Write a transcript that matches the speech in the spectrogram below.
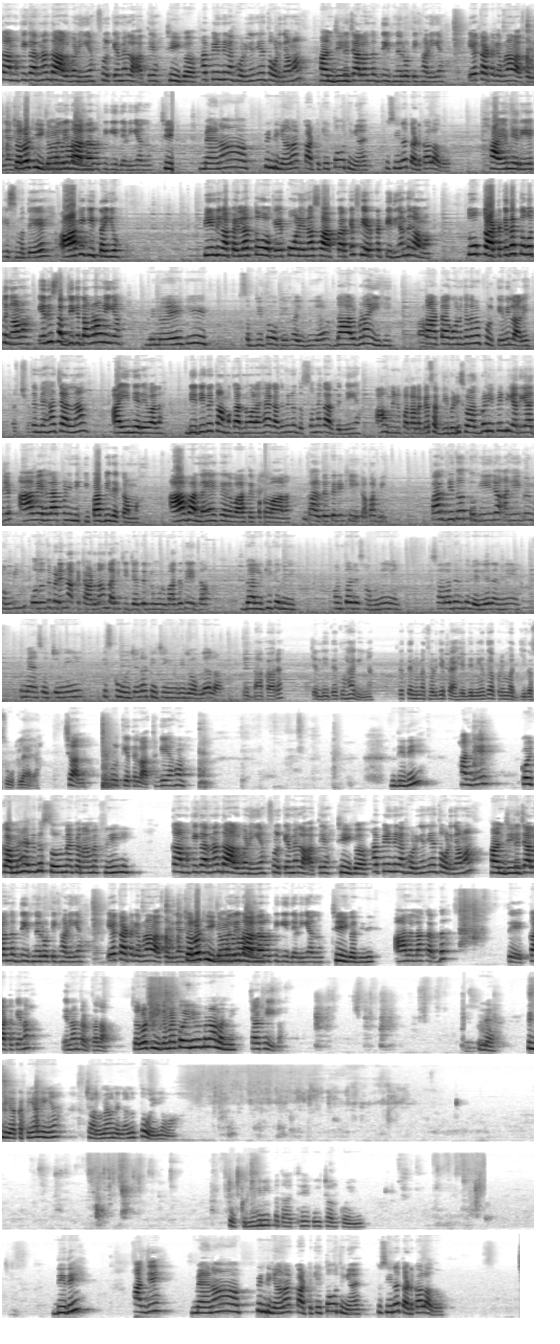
ਕੰਮ ਕੀ ਕਰਨਾ? ਦਾਲ ਬਣੀ ਆ ਫੁਲਕੇ ਮੈਂ ਲਾਤੇ ਆ। ਠੀਕ ਆ। ਹਾਂ ਪਿੰਡੀਆਂ ਥੋੜੀਆਂ ਜਿਹੀਆਂ ਤੋੜੀਆਂ ਵਾ। ਹਾਂਜੀ। ਤੇ ਚੱਲ ਨਵਦੀਪ ਨੇ ਰੋਟੀ ਖਾਣੀ ਆ। ਇਹ ਕੱਟ ਕੇ ਬਣਾ ਲਾ ਥੋੜੀਆਂ ਚਲੋ ਠੀਕ ਆ ਮੈਂ ਕੱਲੀ ਬਣਾ ਦਾਲ ਨਾਲ। ਰੋਟੀ ਕੀ ਦੇਣੀ ਆ ਉਹਨੂੰ? ਠੀਕ। ਮੈਂ ਨਾ ਭਿੰਡੀਆਂ ਨਾ ਕੱਟ ਕੇ ਧੋਤੀਆਂ ਐ। ਤੁਸੀਂ ਨਾ ਤੜਕਾ ਲਾ ਦਿਓ। ਹਾਏ ਮੇਰੀ ਇਹ ਕਿਸਮਤ ਏ। ਆ ਕੀ ਕੀਤਾ ਈ ਓ ਪਿੰਡੀਆਂ ਪਹਿਲਾਂ ਧੋ ਕੇ ਪੋਣੇ ਨਾਲ ਸਾਫ਼ ਕਰਕੇ ਫੇਰ ਕੱਟੀ ਦੀਆਂ ਹੁੰਦੀਆਂ ਵਾ। ਤੂੰ ਕੱਟ ਕੇ ਤੇ ਧੋਤੀਆਂ ਵਾ। ਇਹਦੀ ਸਬਜ਼ੀ ਕਿੱਦਾਂ ਬਣਾਉਣੀ ਆ? ਮੈਨੂੰ ਇਹ ਕਿ ਸਬਜ਼ੀ ਧੋ ਕੇ ਖਾਈਦੀ ਆ। ਦਾਲ ਬਣਾਈ ਸੀ। ਤਾਂ ਆਟਾ ਗੁੰਨ ਕੇ ਤੇ ਮੈਂ ਫੁਲਕੇ ਵੀ ਲਾ ਲਏ। ਅੱਛਾ। ਤੇ ਮੈਂ ਕਿਹਾ ਚੱਲ ਨਾ ਆਈ ਮੇਰੇ ਵੱਲ। ਦੀਦੀ ਕੋਈ ਕੰਮ ਕਰਨ ਵਾਲਾ ਹੈਗਾ ਤੇ ਮੈਨੂੰ ਦੱਸੋ ਮੈਂ ਕਰ ਦਿੰਨੀ ਆ। ਆਹ ਮੈਨੂੰ ਪਤਾ ਲੱਗਾ ਸਬਜ਼ੀ ਬੜੀ ਸਵਾਦ ਬਣੀ ਭਿੰਡੀਆਂ ਦੀ ਅੱਜ। ਆਹ ਵੇਖ ਲੈ ਆਪਣੀ ਨਿੱਕੀ ਭਾਬੀ ਦੇ ਕੰਮ। ਆਹ ਬਣਨਾ ਹੀ ਤੇਰੇ ਵਾਸਤੇ ਪਕਵਾਨ। ਗੱਲ ਤੇ ਤੇਰੀ ਠੀਕ ਆ ਭਾਬੀ। ਪਰ ਜਦੋਂ ਤੁਸੀਂ ਜਾਂ ਅਸੀਂ ਕੋਈ ਮੰਮੀ ਉਦੋਂ ਤੇ ਬੜੇ ਨੱਕ ਚਾੜਦਾ ਹੁੰਦਾ ਸੀ ਚੀਜ਼ਾਂ ਤੇ ਲੂਣ ਵੱਧ ਤੇ ਇਦਾਂ ਗੱਲ ਕੀ ਕਰਨੀ? ਹੁਣ ਤੁਹਾਡੇ ਸਾਹਮਣੇ ਹੀ ਆ। ਸਾਰਾ ਦਿਨ ਤੇ ਵਿਹਲੇ ਰਹਿੰਦੇ ਆ। ਤੇ ਮੈਂ ਸੋਚਣੀ ਕਿ ਸਕੂਲ 'ਚ ਨਾ ਟੀਚਿੰਗ ਦੀ ਜੌਬ ਲੈ ਲਾ। ਇਦਾਂ ਕਰ ਚੱਲੀ ਤੇ ਤੂੰ ਹੈਗੀ ਆ ਤੇ ਤੈਨੂੰ ਮੈਂ ਥੋੜੇ ਜਿਹੇ ਪੈਸੇ ਦਿੰਨੀ ਆ ਤੇ ਆਪਣੀ ਮਰਜ਼ੀ ਦਾ ਸੂਟ ਲੈ ਆ। ਚੱਲ ਫੁਲਕੇ ਤੇ ਲੱਥ ਗਿਆ ਹੁਣ। ਦੀਦੀ? ਹਾਂਜੀ। ਕੋਈ ਕੰਮ ਹੈ ਤੇ ਦੱਸੋ ਮੈਂ ਕਰਾਂ ਮੈਂ ਫ੍ਰੀ ਹੀ। ਕੰਮ ਕੀ ਕਰਨਾ? ਦਾਲ ਬਣੀ ਆ ਫੁਲਕੇ ਮੈਂ ਲਾਤੇ ਆ। ਠੀਕ ਆ। ਹਾਂ ਪਿੰਡੀਆਂ ਥੋੜੀਆਂ ਜਿਹੀਆਂ ਤੋੜੀਆਂ ਵਾ। ਹਾਂਜੀ। ਤੇ ਚੱਲ ਨਵਦੀਪ ਨੇ ਰੋਟੀ ਖਾਣੀ ਆ। ਇਹ ਕੱਟ ਕੇ ਬਣਾ ਲਾ ਥੋੜੀਆਂ ਚਲੋ ਠੀਕ ਆ ਮੈਂ ਬਣਾ ਦਾਲ ਨਾਲ। ਰੋਟੀ ਕੀ ਦੇਣੀ ਆ ਉਹਨੂੰ? ਠੀਕ ਆ ਦੀਦੀ। ਆਹ ਲੱਲਾ ਕਰਦ ਤੇ ਕੱਟ ਕੇ ਨਾ ਇਹਨਾਂ ਨੂੰ ਤੜਕਾ ਲਾ। ਚਲੋ ਠੀਕ ਆ ਮੈਂ ਕੋਈ ਨਹੀਂ ਮੈਂ ਬਣਾ ਲੈਂਦੀ। ਚੱਲ ਠੀਕ ਆ। ਲੈ ਭਿੰਡੀਆਂ ਕੱਟੀਆਂ ਗਈਆਂ। ਚੱਲ ਮੈਂ ਹੁਣ ਇਹਨਾਂ ਨੂੰ ਧੋ ਹੀ ਲਵਾਂ। ਟੋਕਰੀ ਵੀ ਨਹੀਂ ਪਤਾ ਇੱਥੇ ਕੋਈ ਚੱਲ ਕੋਈ ਨਹੀਂ ਦੀਦੀ ਹਾਂਜੀ। ਮੈਂ ਨਾ ਭਿੰਡੀਆਂ ਨਾ ਕੱਟ ਕੇ ਧੋਤੀਆਂ ਐ। ਤੁਸੀਂ ਨਾ ਤੜਕਾ ਲਾ ਦਿਓ।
